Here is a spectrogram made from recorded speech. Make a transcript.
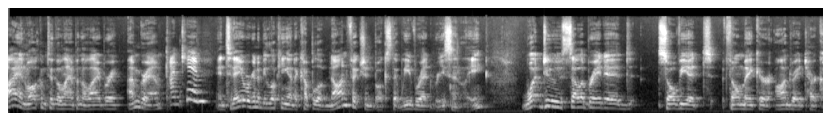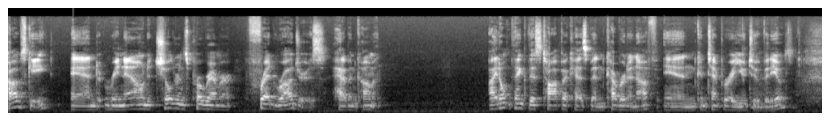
Hi, and welcome to The Lamp in the Library. I'm Graeme. I'm Kim. And today we're going to be looking at a couple of nonfiction books that we've read recently. What do celebrated Soviet filmmaker Andrei Tarkovsky and renowned children's programmer Fred Rogers have in common? I don't think this topic has been covered enough in contemporary YouTube videos.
